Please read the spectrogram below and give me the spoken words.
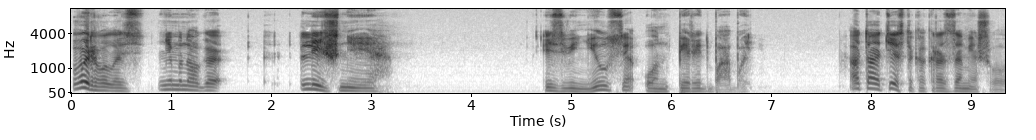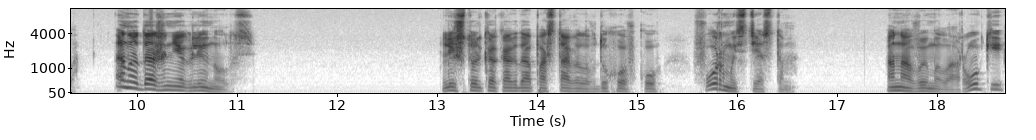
вырвалось немного лишнее». Извинился он перед бабой. А та тесто как раз замешивала. Она даже не оглянулась. Лишь только когда поставила в духовку формы с тестом, она вымыла руки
